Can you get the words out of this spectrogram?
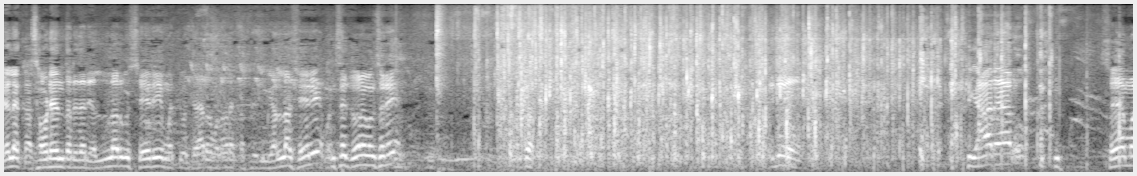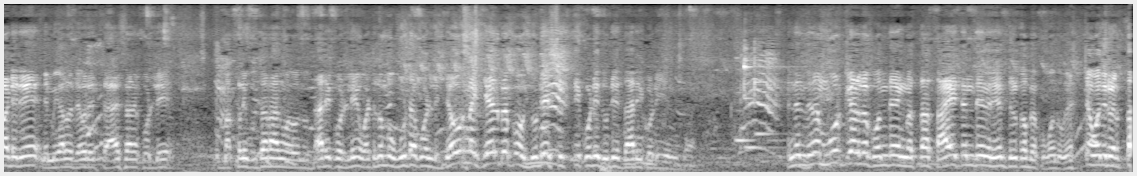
ಮೇಲೆ ಕಸವಡೆ ಅಂತ ಇದ್ದಾರೆ ಎಲ್ಲರಿಗೂ ಸೇರಿ ಮತ್ತೆ ಯಾರು ಒಳಗಡೆ ಕಸ ನಿಮ್ಗೆಲ್ಲ ಸೇರಿ, ಒಂದ್ಸರಿ ಜೋರ ಒಂದ್ಸರಿ. ಇದು ಯಾರ್ಯಾರು ಸೇವೆ ಮಾಡಿರಿ, ನಿಮಗೆಲ್ಲ ದೇವರಿಗೆ ತ್ಯಾಸ ಕೊಡಲಿ, ಮಕ್ಕಳಿಗೆ ಉದ್ದಾರ ಒಂದು ದಾರಿ ಕೊಡಲಿ ಹೊಟ್ಟೆ ಊಟ ಕೊಡಲಿ, ದೇವ್ರನ್ನ ಕೇಳಬೇಕು ದುಡಿಯೋ ಶಕ್ತಿ ಕೊಡಿ ದುಡಿಯೋ ದಾರಿ ಕೊಡಿ ಅಂತ. ಇನ್ನೊಂದು ದಿನ ಮೂರು ಕೇಳಬೇಕು, ಒಂದೇ ಹೆಂಗತ್ತ ಗೊತ್ತಾ? ತಾಯಿ, ತಂದೆ, ಏನು ತಿಳ್ಕೊಬೇಕು? ಒಂದು ಎಷ್ಟೇ ಓದಿರೋ ಅರ್ಥ.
